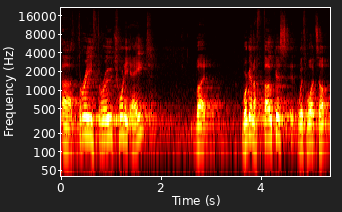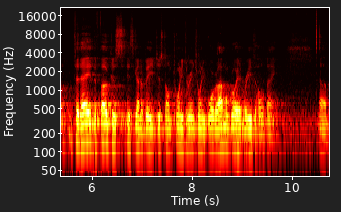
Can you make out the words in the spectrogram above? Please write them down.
uh, through 28, but we're going to focus with what's up today the focus is going to be just on 23 and 24, but I'm going to go ahead and read the whole thing. Um,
